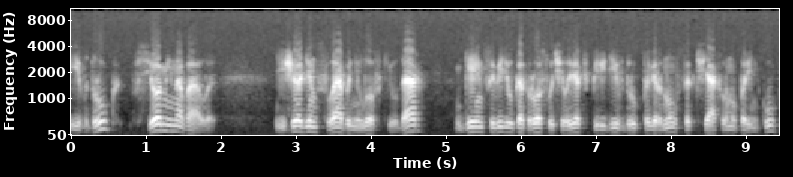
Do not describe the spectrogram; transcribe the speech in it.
И вдруг все миновало. Еще один слабый неловкий удар. Гейнс увидел, как рослый человек впереди вдруг повернулся к чахлому пареньку,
